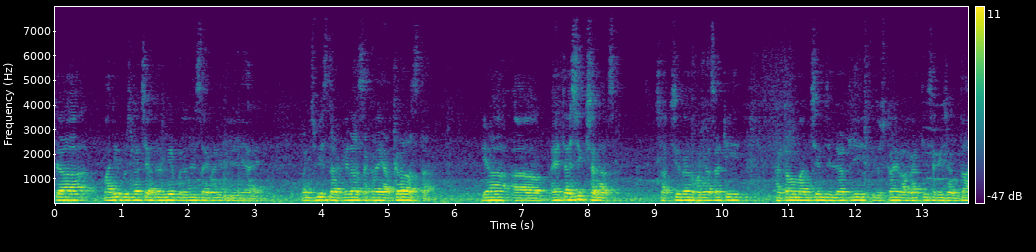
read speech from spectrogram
त्या पाणीपूजनाची आदरणीय फडणवीस साहेबांनी दिलेली आहे. पंचवीस तारखेला सकाळी अकरा वाजता या ऐतिहासिक क्षणाचं साक्षीदार होण्यासाठी खटाव मानसिंग जिल्ह्यातली दुष्काळी भागातली सगळी जनता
